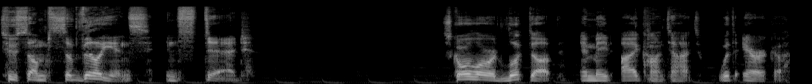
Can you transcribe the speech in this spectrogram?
to some civilians instead? Skull Lord looked up and made eye contact with Erica.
